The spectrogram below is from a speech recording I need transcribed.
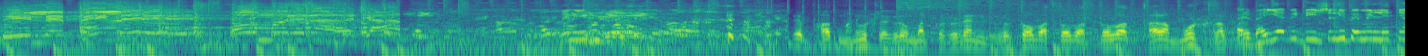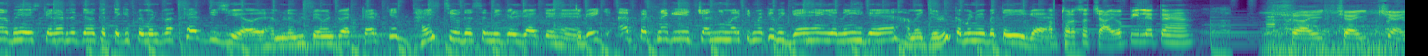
पीले पीले उमर राजा। ये बहुत मनुष्य लग रहे हो मत करो रहने तोबा तोबा तोबा सारा मूड खराब और भैया भी डिजिटली पेमेंट लेते हैं और भैया स्कैनर देते हैं और कहते हैं कि पेमेंट वैक कर दीजिए और हम लोग भी पेमेंट वैक करके ढाई से उधर से निकल जाते हैं। तो गई आप पटना के ये चांदनी मार्केट में कभी गए हैं या नहीं गए हैं हमें ज़रूर कमेंट में बताइएगा। अब थोड़ा सा चाय पी लेते हैं। चाय चाय चाय।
